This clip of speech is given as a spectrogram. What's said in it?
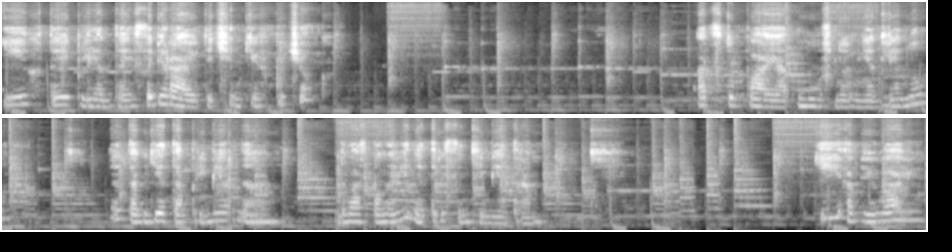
их тейп-лентой. Собираю тычинки в пучок, отступая нужную мне длину. Это где-то примерно 2,5-3 сантиметра. И обвиваю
